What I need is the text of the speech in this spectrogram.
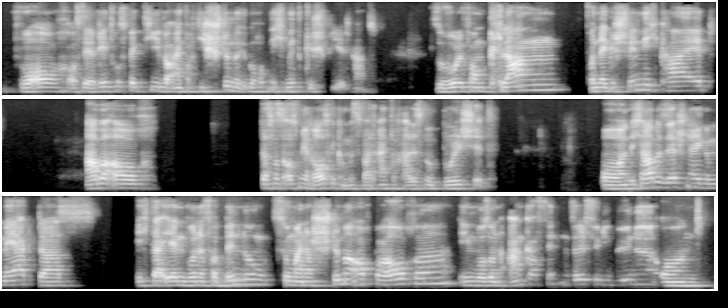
wo auch aus der Retrospektive einfach die Stimme überhaupt nicht mitgespielt hat. Sowohl vom Klang, von der Geschwindigkeit, aber auch das, was aus mir rausgekommen ist, war halt einfach alles nur Bullshit. Und ich habe sehr schnell gemerkt, dass ich da irgendwo eine Verbindung zu meiner Stimme auch brauche, irgendwo so einen Anker finden will für die Bühne. Und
